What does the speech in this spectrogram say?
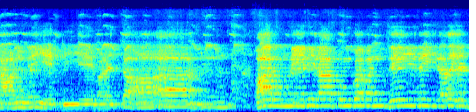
நாளினை புங்கவன் சேயினை அறையச்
